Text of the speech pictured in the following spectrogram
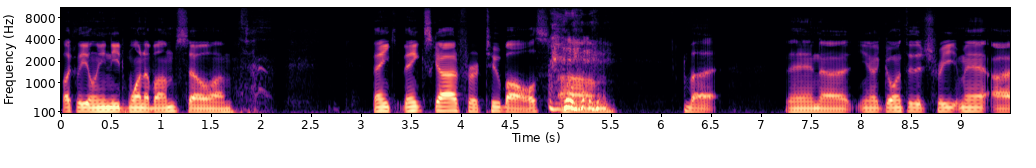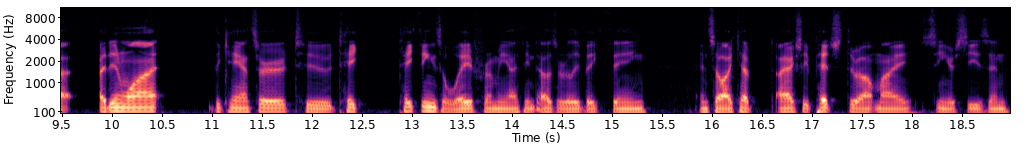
luckily you only need one of them, so um thank thanks God for two balls. Um but then uh, you know going through the treatment, I I didn't want the cancer to take take things away from me. I think that was a really big thing and so I kept I actually pitched throughout my senior season,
